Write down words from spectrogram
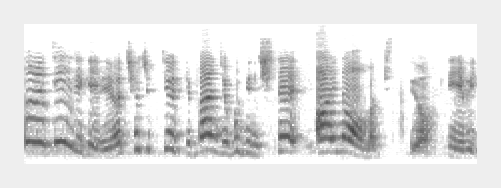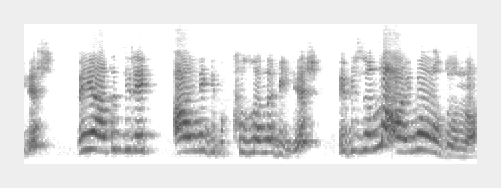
Sonra diğeri geliyor. Çocuk diyor ki bence bugün işte ayna olmak istiyor diyebilir. Veya da direkt ayna gibi kullanabilir ve biz onun ayna olduğunu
